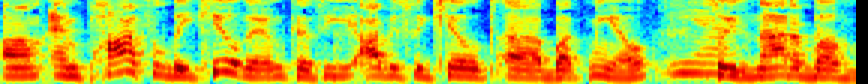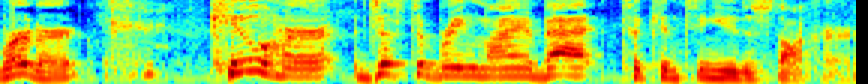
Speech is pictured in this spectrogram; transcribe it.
um, and possibly kill them because he obviously killed uh, Buck Neal, Yeah. so he's not above murder. Kill her just to bring Maya back to continue to stalk her.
